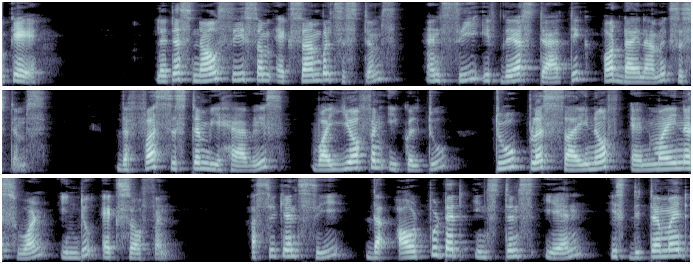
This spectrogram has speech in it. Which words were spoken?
Okay, let us now see some example systems and see if they are static or dynamic systems. The first system we have is y of n equal to 2 plus sine of n minus 1 into x of n. As you can see, the output at instance n is determined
